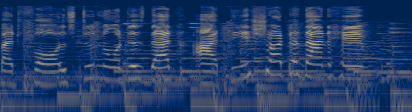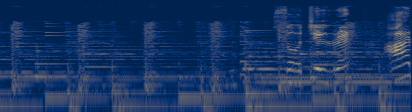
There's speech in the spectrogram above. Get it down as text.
but fails to notice that Aarti is shorter than him. So, children, are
